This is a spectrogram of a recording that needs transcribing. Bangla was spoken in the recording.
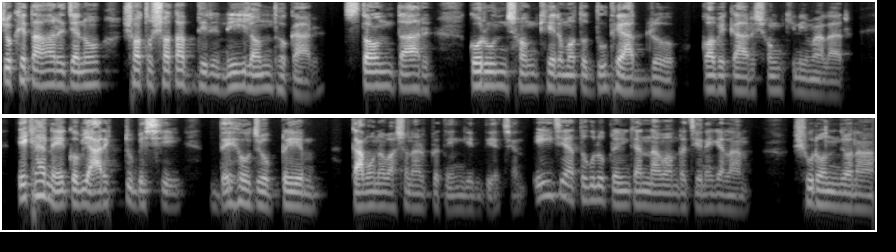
চোখে তাহার যেন শত শতাব্দীর নীল অন্ধকার, স্তন তার করুণ শঙ্খের মতো দুধে আর্দ্র কবেকার শঙ্খিনী মালার। এখানে কবি আরেকটু বেশি দেহজ প্রেম কামনা বাসনার প্রতি ইঙ্গিত দিয়েছেন। এই যে এতগুলো প্রেমিকার নাম আমরা জেনে গেলাম, সুরঞ্জনা,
